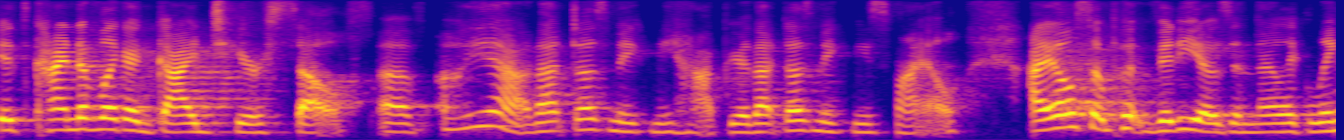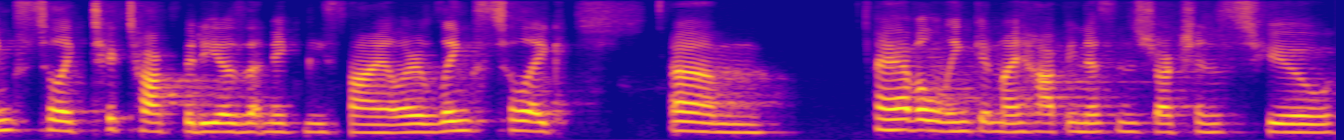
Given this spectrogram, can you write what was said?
it's kind of like a guide to yourself of, oh, yeah, that does make me happier. That does make me smile. I also put videos in there, like links to like TikTok videos that make me smile or links to like, um, I have a link in my happiness instructions to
